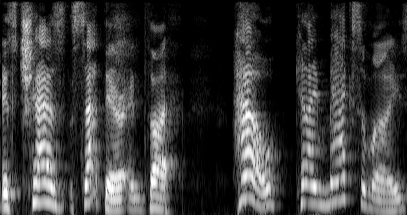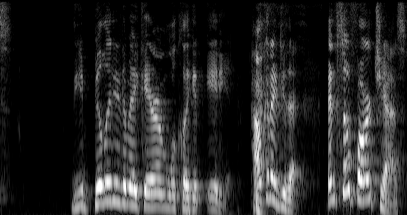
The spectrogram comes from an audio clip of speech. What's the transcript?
is Chaz sat there and thought, how can I maximize the ability to make Aaron look like an idiot? How can I do that? And so far, Chaz,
